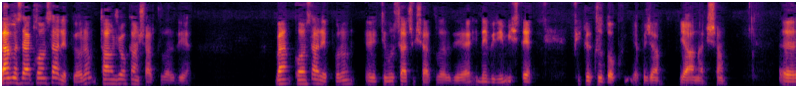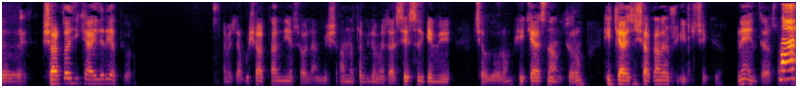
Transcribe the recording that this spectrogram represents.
ben mesela konser yapıyorum. Tanju Okan şarkıları diye. Ben konser yapıyorum. E, Timur Selçuk şarkıları diye. Ne bileyim işte Fikri Kızdok yapacağım yarın akşam. E, şarkıların hikayeleri yapıyorum. Mesela bu şarkılar niye söylenmiş anlatabiliyorum. Mesela Sessiz Gemi çalıyorum. Hikayesini anlatıyorum. Hikayesi şarkılarına çok ilgi çekiyor. Ne enteresan. Sen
